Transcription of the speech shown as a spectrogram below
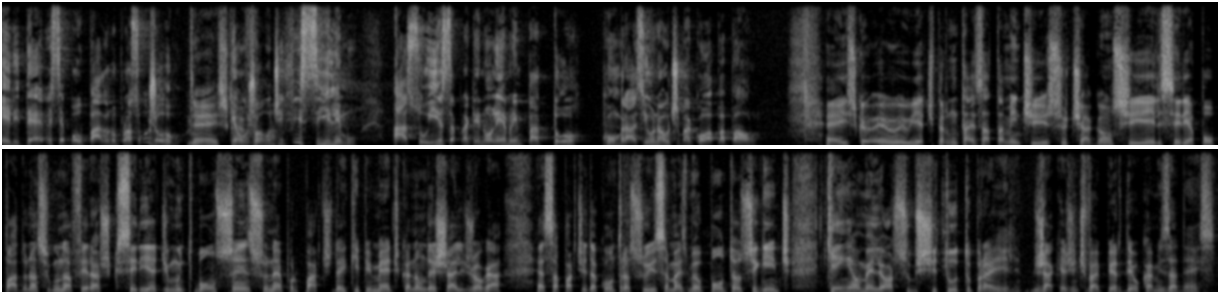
ele deve ser poupado no próximo jogo. É, isso que que é um jogo falar. dificílimo. A Suíça, para quem não lembra, empatou com o Brasil na última Copa, Paulo. É isso que eu, eu- ia te perguntar exatamente isso, Tiagão. Se ele seria poupado na segunda-feira, acho que seria de muito bom senso, né, por parte da equipe médica, não deixar ele jogar essa partida contra a Suíça. Mas meu ponto é o seguinte: quem é o melhor substituto para ele, já que a gente vai perder o camisa 10?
